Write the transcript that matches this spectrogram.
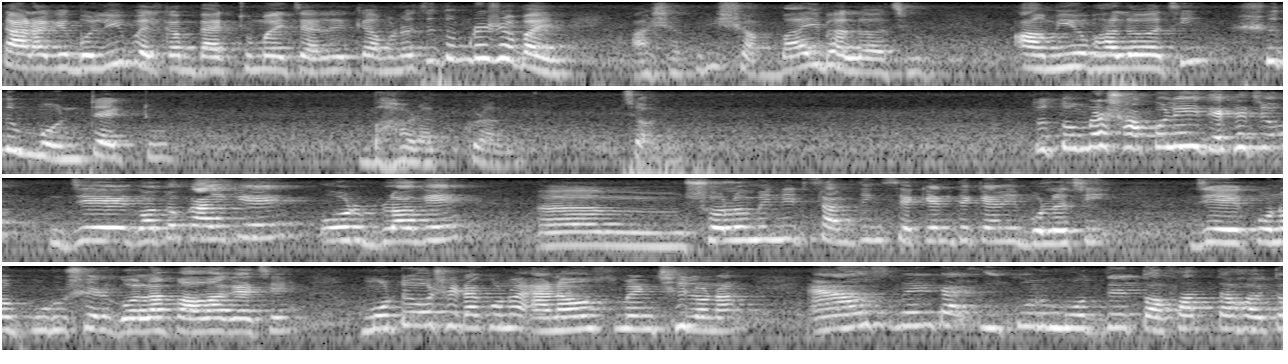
তার আগে বলি welcome back to my channel কেমন আছো তোমরা সবাই? আশা করি সবাই ভালো আছো। আমিও ভালো আছি, শুধু মনটা একটু ভারাক্রান্ত। চলো। তো তোমরা সকলেই দেখেছ যে গতকালকে ওর ব্লগে ষোলো মিনিট সামথিং সেকেন্ড থেকে আমি বলেছি যে কোনো পুরুষের গলা পাওয়া গেছে। মোটেও সেটা কোনো অ্যানাউন্সমেন্ট ছিল না। অ্যানাউন্সমেন্ট আর ইকোর মধ্যে তফাতটা হয়তো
